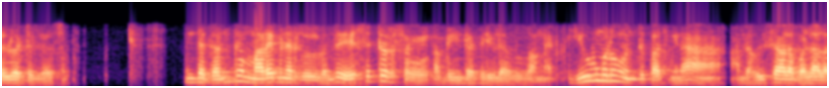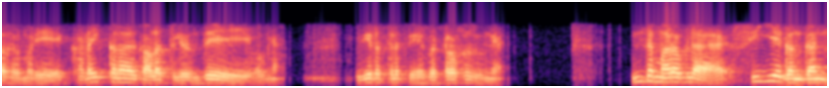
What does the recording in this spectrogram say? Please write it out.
கல்வெட்டுகள் இந்த கங்கை மரபினர்கள் வந்து சிற்றரசர்கள் அப்படின்ற பிரிவில் வருவாங்க. இவங்களும் வந்து பார்த்தீங்கன்னா அந்த ஹொய்சால பல்லாளர்கள் மாதிரியே கடைக்கல காலத்திலிருந்தே வருங்க உயரத்தில் பெயர் பெற்றவர்கள் இவங்க. இந்த மரபில் சீய கங்கன்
